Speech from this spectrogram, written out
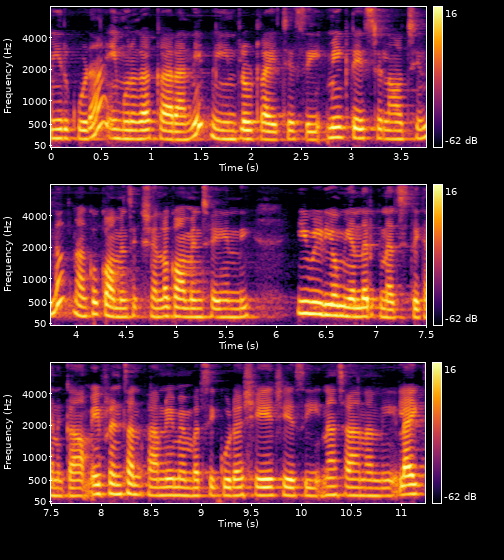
మీరు కూడా ఈ మునగాకు కారాన్ని మీ ఇంట్లో ట్రై చేసి మీకు టేస్ట్ ఎలా వచ్చిందో నాకు కామెంట్ సెక్షన్లో కామెంట్ చేయండి. ఈ వీడియో మీ అందరికీ నచ్చితే కనుక మీ ఫ్రెండ్స్ అండ్ ఫ్యామిలీ మెంబర్స్కి కూడా షేర్ చేసి నా ఛానల్ని లైక్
